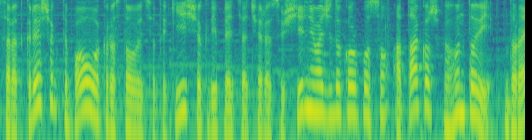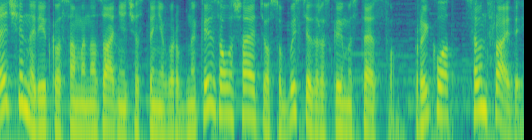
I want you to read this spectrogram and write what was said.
Серед кришок типово використовуються такі, що кріпляться через ущільнювач до корпусу, а також гвинтові. До речі, нерідко саме на задній частині виробники залишають особисті зразки мистецтва. Приклад Seven Friday.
